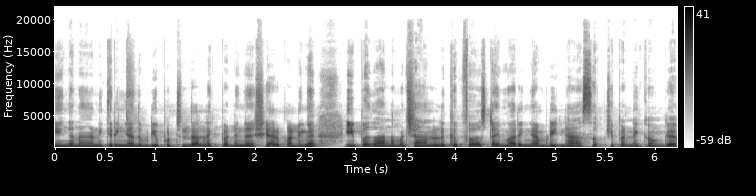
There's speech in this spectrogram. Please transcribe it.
நீங்கள் என்ன நினைக்கிறீங்க? அந்த வீடியோ பிடிச்சிருந்தா லைக் பண்ணுங்கள் ஷேர் பண்ணுங்கள் இப்போ தான் நம்ம சேனலுக்கு ஃபர்ஸ்ட் டைம் வரீங்க அப்படின்னா சப்ஸ்கிரைப் பண்ணிக்கோங்க.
